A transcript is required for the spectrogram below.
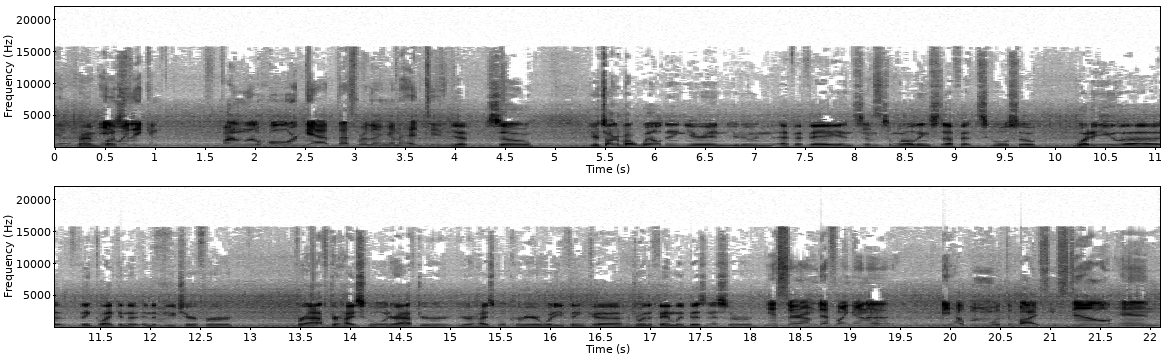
yeah. try and bust. Anyway, they can find a little hole or gap, that's where they're gonna head to. Yep. So you're talking about welding. You're in. You're doing FFA and some some welding stuff at school. So what do you uh, think like in the in the future for for after high school and your after your high school career? What do you think? Uh, join the family business or? Yes, sir. I'm definitely gonna be helping with the bison still, and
